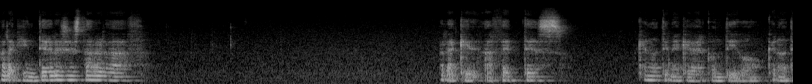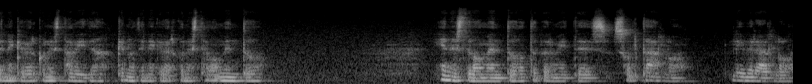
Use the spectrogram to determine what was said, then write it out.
para que integres esta verdad, para que aceptes que no tiene que ver contigo, que no tiene que ver con esta vida, que no tiene que ver con este momento. Y en este momento te permites soltarlo, liberarlo,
